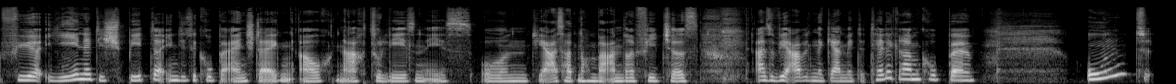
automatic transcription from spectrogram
für jene, die später in diese Gruppe einsteigen, auch nachzulesen ist. Und ja, es hat noch ein paar andere Features. Also wir arbeiten gern mit der Telegram-Gruppe und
